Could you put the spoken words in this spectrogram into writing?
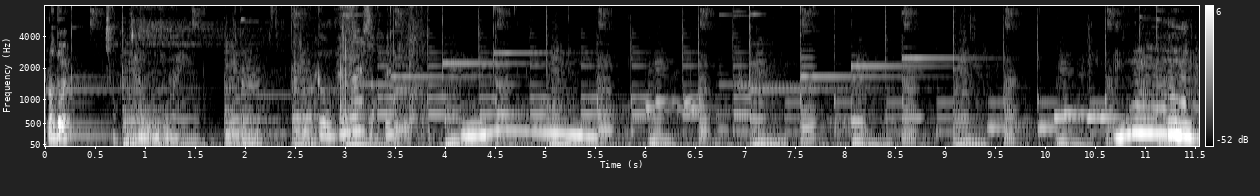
저도요. 제가 너무 좋아해. 판단할 수 없고요 음. 음.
